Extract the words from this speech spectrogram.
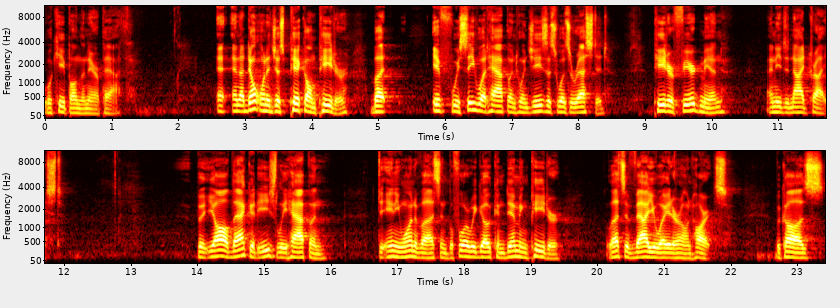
we'll keep on the narrow path. And I don't want to just pick on Peter, but if we see what happened when Jesus was arrested, Peter feared men and he denied Christ. But y'all, that could easily happen to any one of us. And before we go condemning Peter, let's evaluate our own hearts. Because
